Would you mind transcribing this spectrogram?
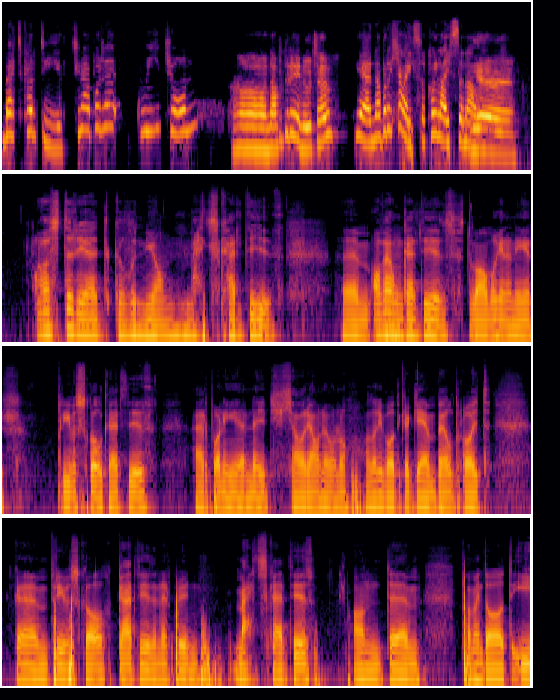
Met Cardydd, ti'n abod e Gwy John? O, oh, na bod yr enw, tew? Ie, yeah, na bod y llais, o coel lais yna. Ie. Yeah. O ystyried golynion Met Caerdydd, um, o fewn Caerdydd, dwi'n meddwl bod gennym ni'r brifysgol Caerdydd, er bod ni yn neud llawer iawn efo nhw. Oedden ni fod i gael gêm bel droed um, prifysgol Gaerdydd yn erbyn Met Gaerdydd. Ond um, pan mae'n dod i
